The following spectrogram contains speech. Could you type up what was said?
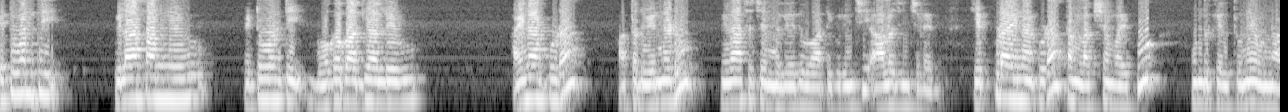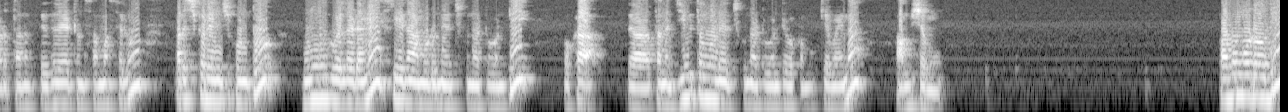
ఎటువంటి విలాసాలు లేవు ఎటువంటి భోగభాగ్యాలు లేవు. అయినా కూడా అతడు ఎన్నడూ నిరాశ చెందలేదు వాటి గురించి ఆలోచించలేదు. ఎప్పుడైనా కూడా తన లక్ష్యం వైపు ముందుకెళ్తూనే ఉన్నాడు. తనకు ఎదురయ్యేటువంటి సమస్యను పరిష్కరించుకుంటూ ముందుకు వెళ్ళడమే శ్రీరాముడు నేర్చుకున్నటువంటి ఒక తన జీవితంలో నేర్చుకున్నటువంటి ఒక ముఖ్యమైన అంశము. పదమూడవది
